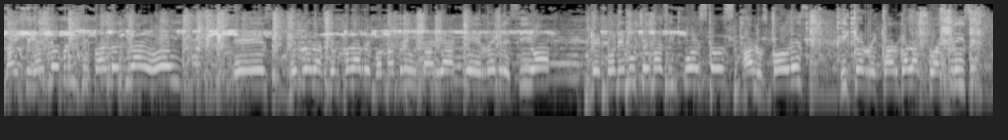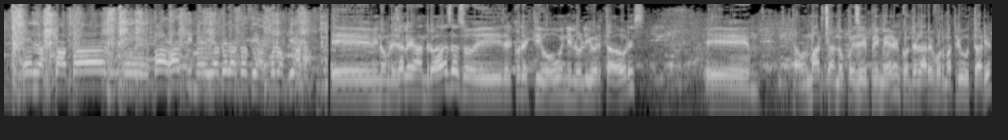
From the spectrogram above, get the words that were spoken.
La exigencia principal del día de hoy es en relación con la reforma tributaria que es regresiva, que pone muchos más impuestos a los pobres y que recarga la actual crisis en las capas eh, bajas y medias de la sociedad colombiana. Eh, mi nombre es Alejandro Asa, soy del colectivo Juvenil Los Libertadores. Eh, estamos marchando pues primero en contra de la reforma tributaria,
